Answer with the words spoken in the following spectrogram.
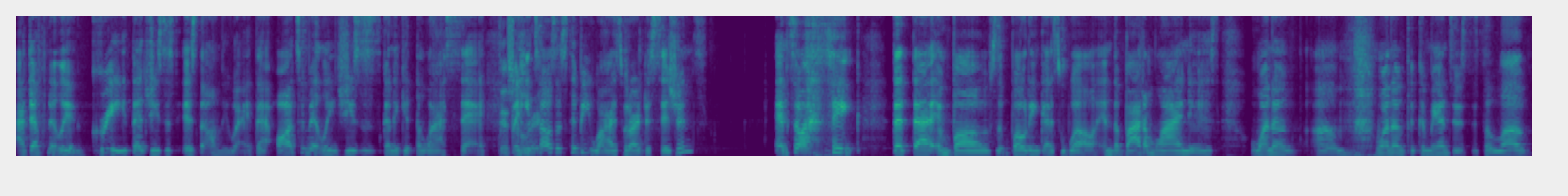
I definitely agree that Jesus is the only way, that ultimately Jesus is going to get the last say. That's but correct. he tells us to be wise with our decisions. And so I think that that involves voting as well. And the bottom line is one of um, one of the commands is to love,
